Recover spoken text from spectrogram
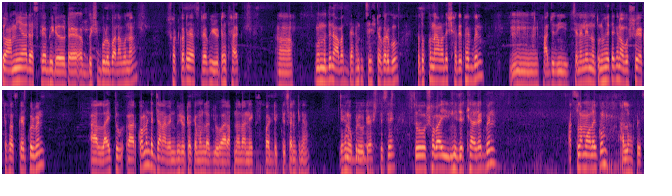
তো আমি আর আজকের ভিডিওটা বেশি বড় বানাবো না। শর্টকাটে আজকের ভিডিওটা থাক। অন্যদিন আবার দেখানোর চেষ্টা করব। ততক্ষণে আমাদের সাথে থাকবেন। আর যদি চ্যানেলে নতুন হয়ে থাকেন, অবশ্যই একটা সাবস্ক্রাইব করবেন। আর লাইক তো আর কমেন্টে জানাবেন ভিডিওটা কেমন লাগল, আর আপনারা নেক্সট পার্ট দেখতে চান কিনা। দেখেন উপরে উঠে আসতেছে। তো সবাই নিজের খেয়াল রাখবেন। আসসালামু আলাইকুম। আল্লাহ হাফেজ।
